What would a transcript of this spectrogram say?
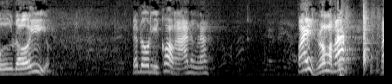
บือเดยแล้วโดนอีกข้อหาหนึ่งนะไปลงมาพักไป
